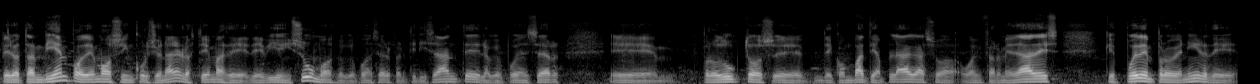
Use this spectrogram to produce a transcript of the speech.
pero también podemos incursionar en los temas de, bioinsumos, lo que pueden ser fertilizantes, lo que pueden ser eh, productos eh, de combate a plagas o a, enfermedades que pueden provenir de,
